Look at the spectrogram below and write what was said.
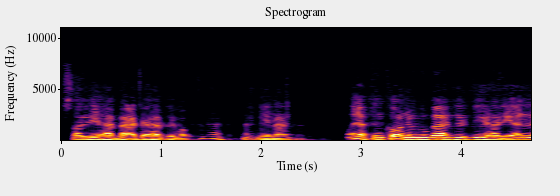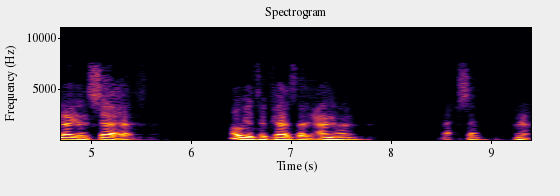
صليها بعدها في وقتها ما في مانع. ولكن كونه يبادر فيها لئلا ينساها أو يتكاسل عنها أحسن. نعم.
